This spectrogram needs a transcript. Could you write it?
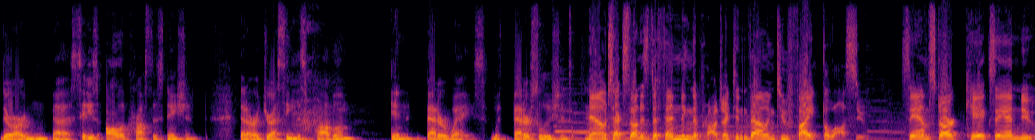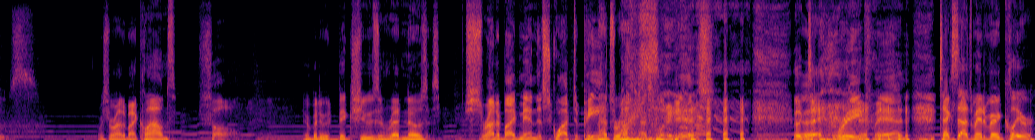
there are uh, cities all across this nation that are addressing this problem in better ways with better solutions. Now, TxDOT is defending the project and vowing to fight the lawsuit. Sam Stark, KXAN News. We're surrounded by clowns. So, Everybody with big shoes and red noses. surrounded by men that squat to pee. That's right. That's what it is. Good grief, man. TxDOT's made it very clear,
